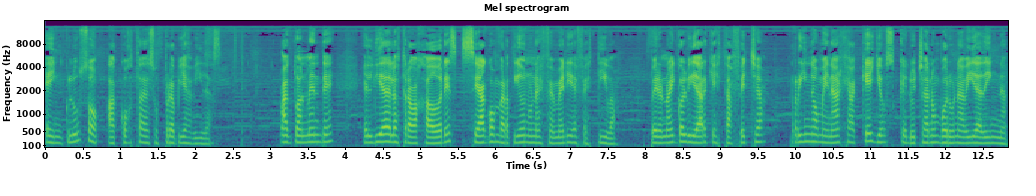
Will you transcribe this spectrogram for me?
e incluso a costa de sus propias vidas. Actualmente, el Día de los Trabajadores se ha convertido en una efeméride festiva, pero no hay que olvidar que esta fecha rinde homenaje a aquellos que lucharon por una vida digna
